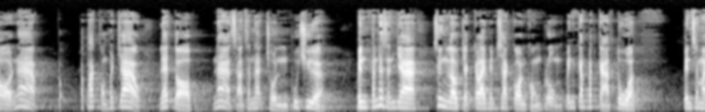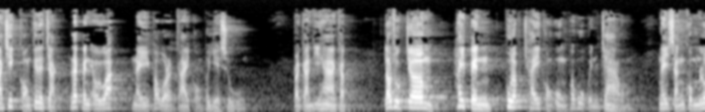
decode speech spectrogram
ต่อหน้าพระพักของพระเจ้า และต่อหน้าสาธารณชนผู้เชื่อ เป็นพันธสัญญาซึ่งเราจะกลายเป็นประชากรของพระองค์เป็นการประกาศตัวเป็นสมาชิกของคริสตจักร และเป็นอวัยวะในพระวรากายของพระเยซู ประการที่5ครับ เราถูกเจิมให้เป็นผู้รับใช้ขององค์พระผู้เป็นเจ้า ในสังคมโล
